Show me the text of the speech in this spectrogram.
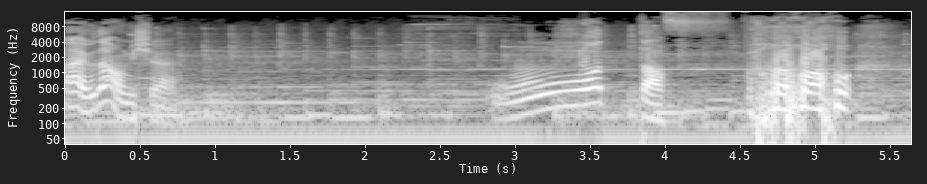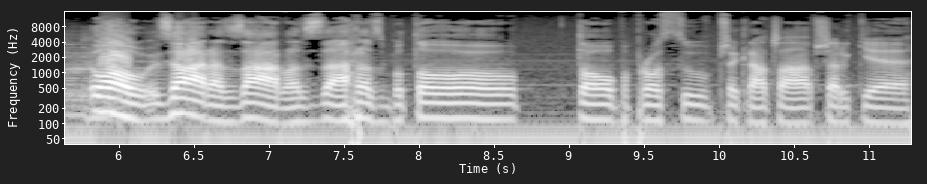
Ej, udało mi się! What the f... wow, zaraz, zaraz, zaraz, bo to... To po prostu przekracza wszelkie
